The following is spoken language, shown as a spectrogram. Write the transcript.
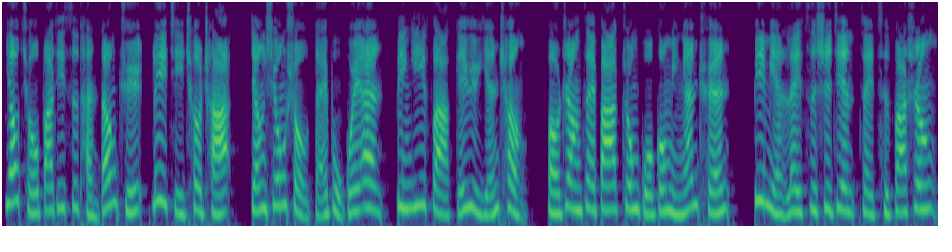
要求巴基斯坦当局立即彻查，将凶手逮捕归案，并依法给予严惩，保障在巴中国公民安全，避免类似事件再次发生。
